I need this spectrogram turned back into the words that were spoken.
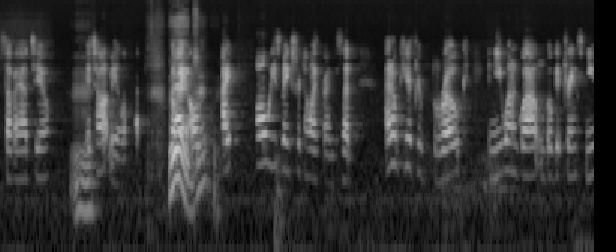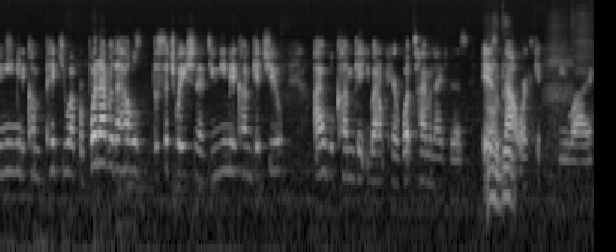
stuff I had to. Mhm. It taught me a lot. But yeah, I, exactly. I always make sure to tell my friends. I said, I don't care if you're broke and you want to go out and go get drinks and you need me to come pick you up or whatever the hell the situation is. You need me to come get you. I will come get you. I don't care what time of night it is. It is Oh, dude. not worth getting DUI.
